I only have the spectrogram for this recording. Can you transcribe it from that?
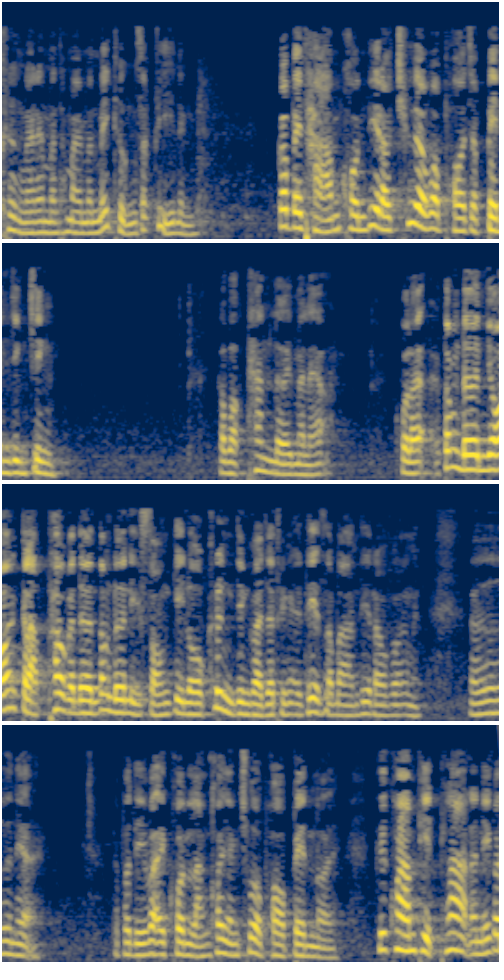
ครึ่งแล้วเนี่ยมันทำไมมันไม่ถึงสักทีหนึ่งก็ไปถามคนที่เราเชื่อว่าพอจะเป็นจริง ๆ ก็บอกท่านเลยมาแล้ว คนละต้องเดินย้อนกลับเท่ากับเดินต้องเดินอีกสองกิโลครึ่งจริงกว่าจะถึงไอเทศบาลที่เราฟังเนี่ยเออเนี่ย แต่พอดีว่าไอคนหลังเขายังชั่วพอเป็นหน่อย คือความผิดพลาดอันนี้ก็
